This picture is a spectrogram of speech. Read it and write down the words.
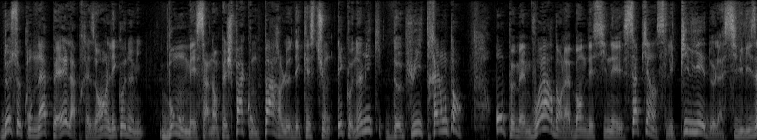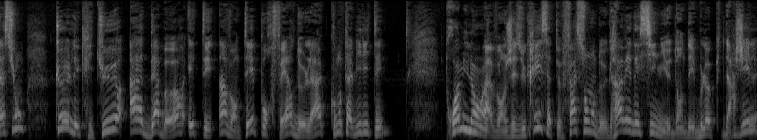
de ce qu'on appelle à présent l'économie. Bon, mais ça n'empêche pas qu'on parle des questions économiques depuis très longtemps. On peut même voir dans la bande dessinée Sapiens, les piliers de la civilisation, que l'écriture a d'abord été inventée pour faire de la comptabilité. 3000 ans avant Jésus-Christ, cette façon de graver des signes dans des blocs d'argile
